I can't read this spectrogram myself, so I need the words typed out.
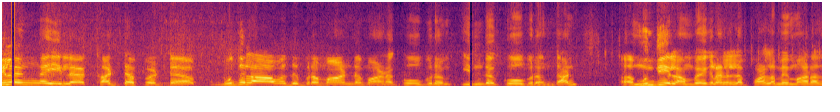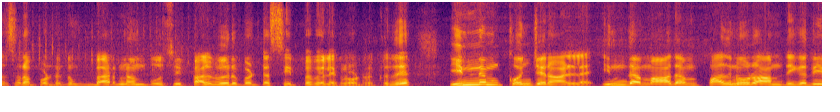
இலங்கையில கட்டப்பட்ட முதலாவது பிரம்மாண்டமான கோபுரம் இந்த கோபுரம் தான் முந்திய லம்பைகள் நல்ல பழமை மாறாத சிறப்போட்டிருக்கும். வர்ணம் பூசி பல்வேறுபட்ட சிற்ப வேலைகளோடு இருக்குது. இன்னும் கொஞ்ச நாள்ல இந்த மாதம் பதினோராம் திகதி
